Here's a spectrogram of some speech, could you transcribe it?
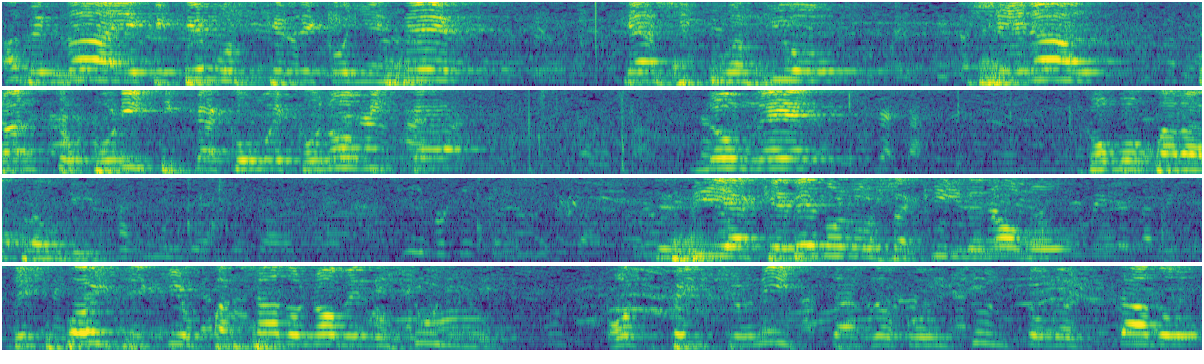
a verdade é que temos que recoñecer que a situación xeral, tanto política como económica, non é como para aplaudir. Decía que vémonos aquí de novo despois de que o pasado 9 de xuño os pensionistas do conxunto do Estado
